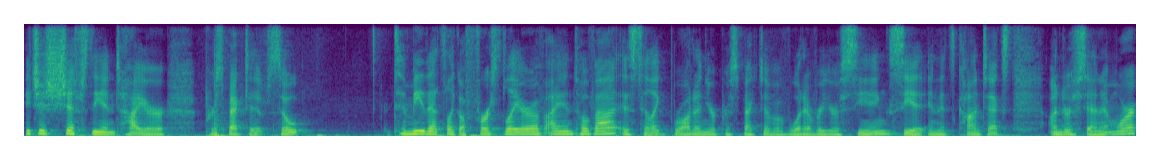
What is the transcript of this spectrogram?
it just shifts the entire perspective. So to me that's like a first layer of ayin tova is to like broaden your perspective of whatever you're seeing see it in its context understand it more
